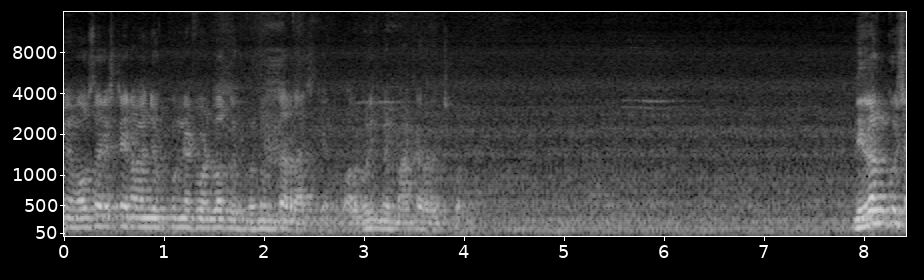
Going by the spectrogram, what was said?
మేము హౌస్ అరెస్ట్ అయినామని చెప్పుకునేటువంటి వాళ్ళు కొద్దిమంది ఉంటారు రాజకీయాలు. వాళ్ళ గురించి మేము మాట్లాడదలుచుకోవాలి. నిరంకుశ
